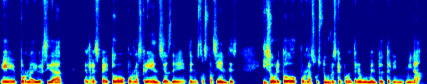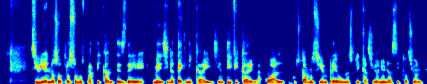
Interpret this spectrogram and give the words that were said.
eh, por la diversidad, el respeto por las creencias de, nuestras pacientes y sobre todo por las costumbres que puedan tener un momento determinado. Si bien nosotros somos practicantes de medicina técnica y científica en la cual buscamos siempre una explicación y una situación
